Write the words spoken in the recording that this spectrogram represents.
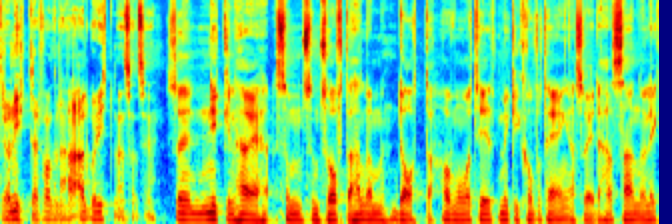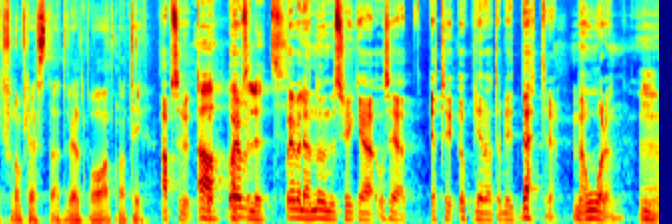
dra nytta från den här algoritmen så att säga. Så nyckeln här är, som, som så ofta handlar om data. Har man tillräckligt mycket konverteringar så är det här sannolikt för de flesta ett väldigt bra alternativ. Absolut. Ja, och, och, jag, absolut. och jag vill ändå understryka och säga att jag upplever att det har blivit bättre med åren. Mm. Eh,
